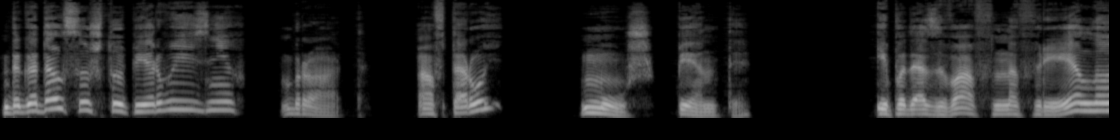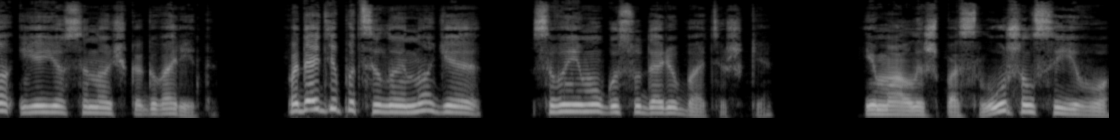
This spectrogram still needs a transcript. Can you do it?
догадался, что первый из них — брат, а второй муж Пенты. И, подозвав Нафриэлло, ее сыночка говорит, «Подойди поцелуй ноги своему государю-батюшке». И малыш послушался его,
